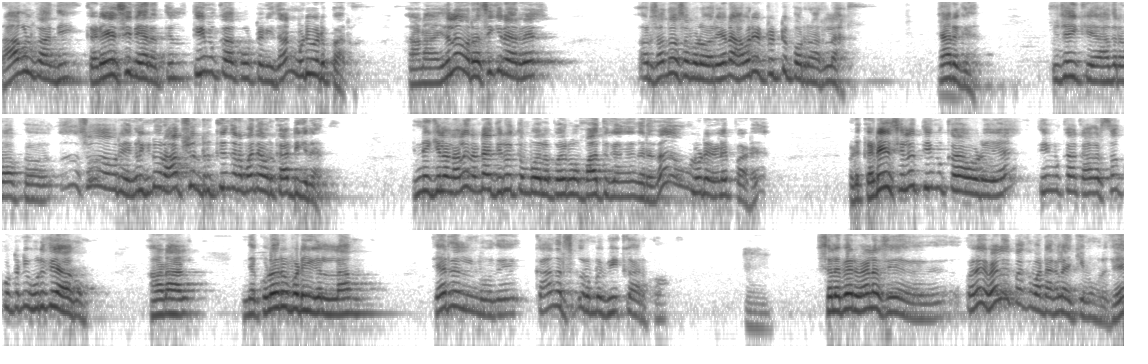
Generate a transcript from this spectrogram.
ராகுல் காந்தி கடைசி நேரத்தில் திமுக கூட்டணி தான் முடிவெடுப்பார். ஆனால் இதெல்லாம் அவர் ரசிக்கிறாரு. அவர் சந்தோஷப்படுவார். ஏன்னா அவரே ட்விட்டு போடுறாருல. யாருக்கு? விஜய்க்கு ஆதரவாக ஸோ அவர் எங்களுக்கு இன்னொரு ஆப்ஷன் இருக்குங்கிற மாதிரி அவர் காட்டிக்கிறார். இன்னைக்கு இல்லைனாலும் ரெண்டாயிரத்தி இருபத்தொம்போதில் போயிடுவோம் பார்த்துக்கங்கிறது தான் அவங்களுடைய நிலைப்பாடு. பட் கடைசியில் திமுகவுடைய திமுக காங்கிரஸ் தான் கூட்டணி உறுதியாகும். ஆனால் இந்த குளறுபடிகள் எல்லாம் தேர்தலின் போது காங்கிரஸுக்கு ரொம்ப வீக்காக இருக்கும். சில பேர் வேலை செய்ய வேலை வேலை பார்க்க மாட்டாங்களா ஐக்கியம் உங்களுக்கு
